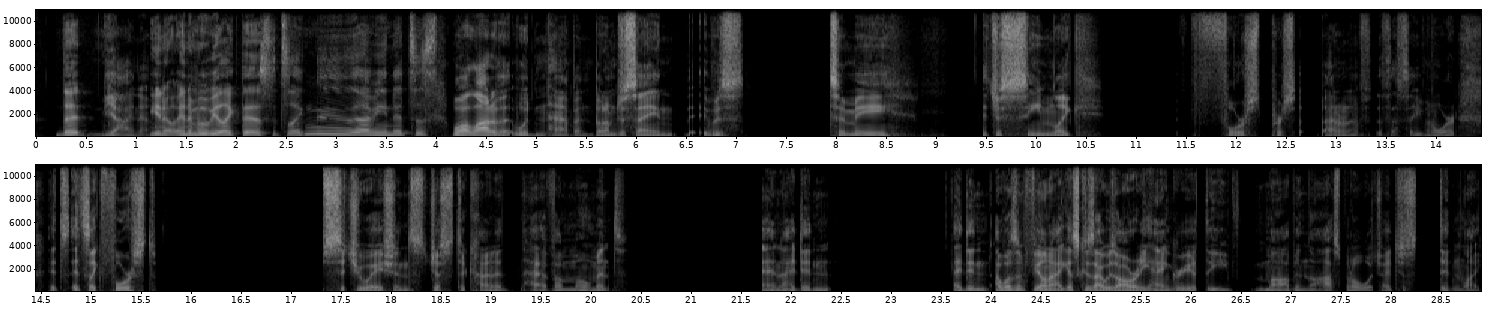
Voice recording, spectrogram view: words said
that yeah i know you know, in a movie like this, it's like, eh, I mean, it's a s- well a lot of it wouldn't happen but i'm just saying it was to me it just seemed like forced pers- i don't know if, if that's even a word it's it's like forced situations just to kind of have a moment and i didn't i didn't i wasn't feeling i guess because i was already angry at the mob in the hospital which i just didn't like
